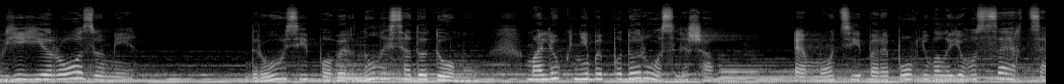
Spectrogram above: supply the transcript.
в її розумі. Друзі повернулися додому. Малюк ніби подорослішав. Емоції переповнювали його серце,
